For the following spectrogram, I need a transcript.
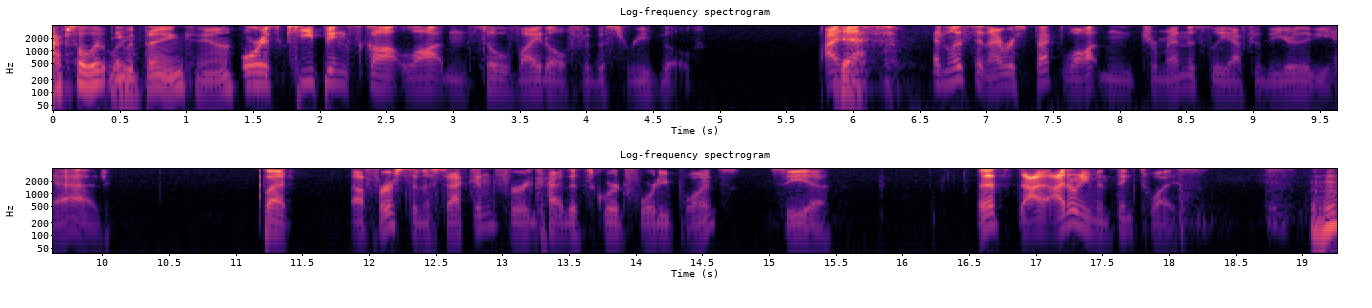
Absolutely. You would think, yeah. Or is keeping Scott Laughton so vital for this rebuild? I yes. and listen, I respect Laughton tremendously after the year that he had, but a first and a second for a guy that scored forty points, see ya. That's I, I don't even think twice. Mm-hmm.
